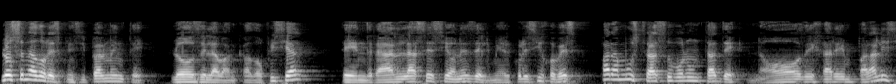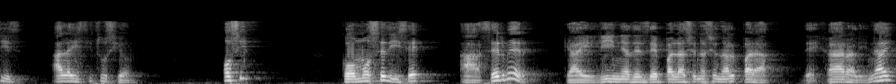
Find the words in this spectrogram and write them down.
Los senadores, principalmente los de la bancada oficial, tendrán las sesiones del miércoles y jueves para mostrar su voluntad de no dejar en parálisis a la institución. O sí, como se dice, hacer ver que hay línea desde Palacio Nacional para dejar al INAI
